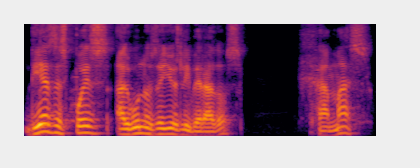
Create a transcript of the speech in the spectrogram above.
Días después, algunos de ellos liberados. Jamás,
